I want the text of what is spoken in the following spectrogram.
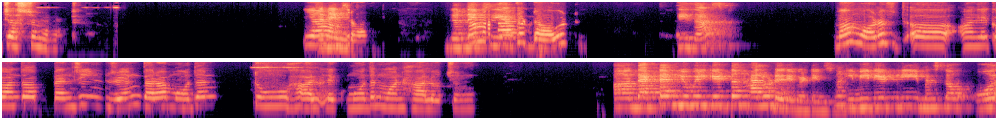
Just a minute. Yeah, ma'am, done. The Ma'am, next I have a doubt. please ask. Ma'am, what if uh on like on the benzene ring there are more than two hal like more than one halogen? Uh, that time you will get the halo derivatives. No? Immediately means the, all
